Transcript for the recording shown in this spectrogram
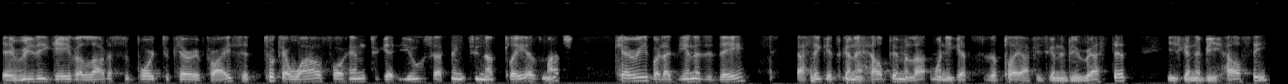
They really gave a lot of support to Carey Price. It took a while for him to get used, I think, to not play as much. Carey, but at the end of the day, I think it's going to help him a lot when he gets to the playoff. He's going to be rested, he's going to be healthy,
